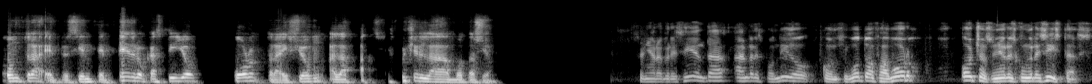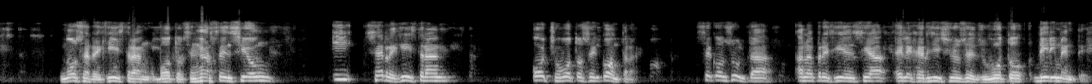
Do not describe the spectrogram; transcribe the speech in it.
contra el presidente Pedro Castillo por traición a la paz. Escuchen la votación. Señora Presidenta, han respondido con su voto a favor ocho señores congresistas. No se registran votos en abstención y se registran ocho votos en contra. Se consulta a la presidencia el ejercicio de su voto dirimente.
